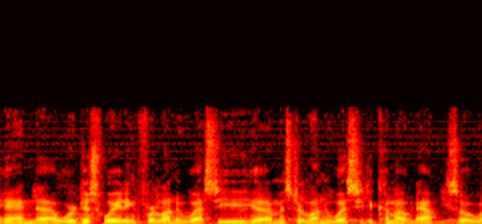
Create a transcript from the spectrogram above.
and uh, we're just waiting for London Westy, uh, Mr. London Westy to come out now. So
